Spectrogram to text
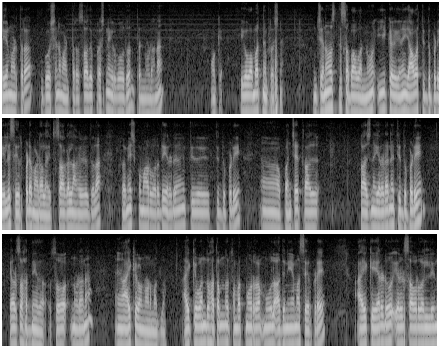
ಏನು ಮಾಡ್ತಾರೆ? ಘೋಷಣೆ ಮಾಡ್ತಾರೆ. ಸೊ ಅದಕ್ಕೆ ಪ್ರಶ್ನೆ ಇರ್ಬೋದು ಅಂತ ನೋಡೋಣ. ಓಕೆ ಈಗ ಒಂಬತ್ತನೇ ಪ್ರಶ್ನೆ. ಜನವಸತಿ ಸಭಾವನ್ನು ಈ ಕೆಳಗಿನ ಯಾವ ತಿದ್ದುಪಡಿಯಲ್ಲಿ ಸೇರ್ಪಡೆ ಮಾಡಲಾಯಿತು? ಸೊ ಆಗಲ್ಲ ನಾವು ಹೇಳಿದ್ವಲ್ಲ, ರಮೇಶ್ ಕುಮಾರ್ ವರದಿ ಎರಡನೇ ತಿದ್ದುಪಡಿ ಪಂಚಾಯತ್ ರಾಜ್, ರಾಜ್ನ ಎರಡನೇ ತಿದ್ದುಪಡಿ ಎರಡು ಸಾವಿರದ ಹದಿನೈದು. ಸೊ, ನೋಡೋಣ ಆಯ್ಕೆ ಆಯ್ಕೆಗಳು ನೋಡೋಣ ಮೊದಲು. ಆಯ್ಕೆ ಒಂದು ಹತ್ತೊಂಬತ್ತು ತೊಂಬತ್ತ್ಮೂರರ ಮೂಲ ಅಧಿನಿಯಮ ಸೇರ್ಪಡೆ. ಆಯ್ಕೆ ಎರಡು ಎರಡು ಸಾವಿರದಲ್ಲಿನ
